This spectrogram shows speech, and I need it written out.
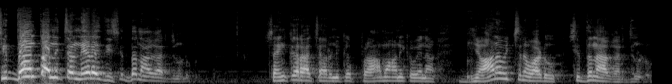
సిద్ధాంతాన్ని ఇచ్చిన నేల ఇది సిద్ధ నాగార్జునుడు శంకరాచార్యునికి ప్రామాణికమైన జ్ఞానం ఇచ్చిన వాడు సిద్ధ నాగార్జునుడు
